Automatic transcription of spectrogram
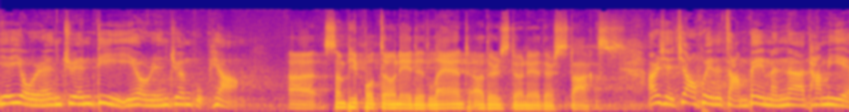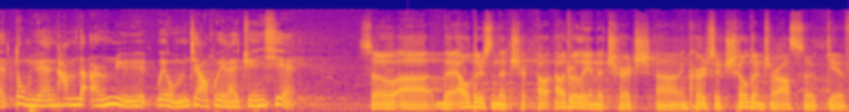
也有人捐地，也有人捐股票， Uh, some people donated land, others donated their stocks. 而且教会的长辈们呢，他们也动员他们的儿女为我们教会来捐献。 So uh, the elders in the chur- el- elderly in the church uh, encouraged their children to also give.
